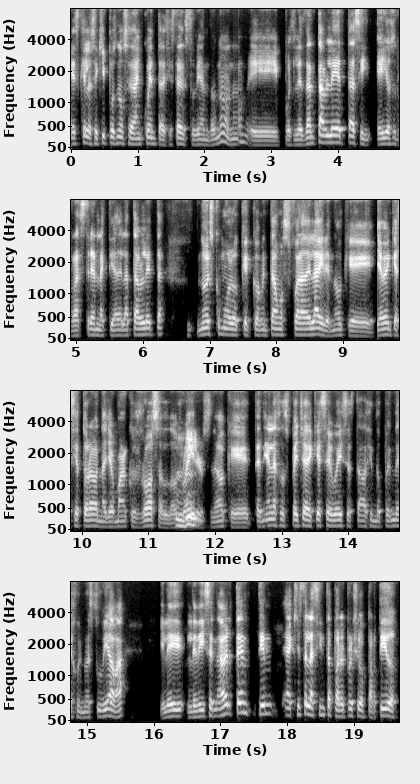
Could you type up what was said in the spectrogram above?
es que los equipos no se dan cuenta de si están estudiando o no, ¿no? Y pues les dan tabletas y ellos rastrean la actividad de la tableta. No es como lo que comentamos fuera del aire, ¿no? Que ya ven que así atoraban a Marcus Russell, los Raiders, ¿no? Que tenían la sospecha de que ese güey se estaba haciendo pendejo y no estudiaba. Y le, le dicen, a ver, ten, ten, aquí está la cinta para el próximo partido.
